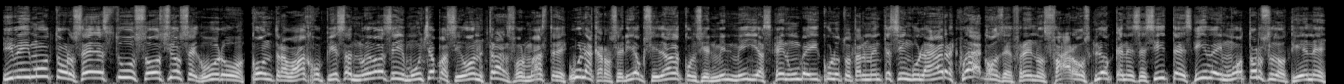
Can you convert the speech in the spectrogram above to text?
eBay Motors es tu socio seguro. Con trabajo, piezas nuevas y mucha pasión, transformaste una carrocería oxidada con 100 mil millas en un vehículo totalmente singular. Juegos de frenos, faros, lo que necesites, eBay Motors lo tiene.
